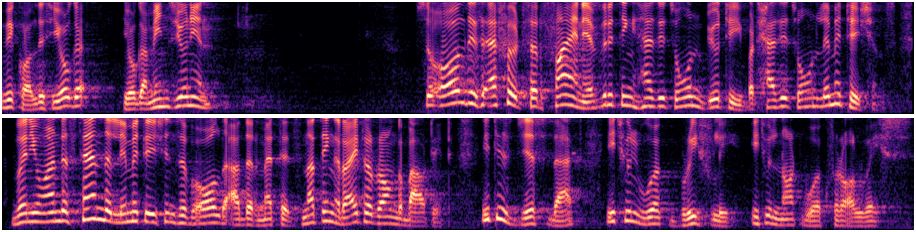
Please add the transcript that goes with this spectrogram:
we call this yoga. Yoga means union. So all these efforts are fine, everything has its own beauty but has its own limitations. When you understand the limitations of all the other methods, nothing right or wrong about it, it is just that it will work briefly, it will not work for always.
